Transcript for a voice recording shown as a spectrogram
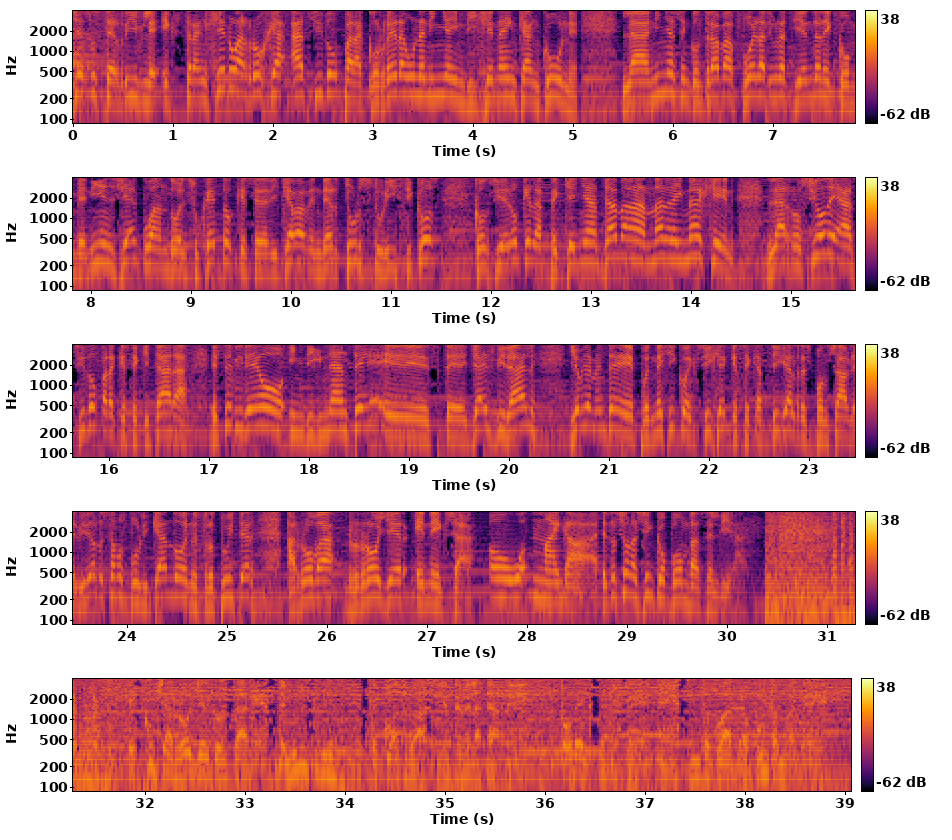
Y esto es terrible. Extranjero arroja ácido para correr a una niña indígena en Cancún. La niña se encontraba fuera de una tienda de conveniencia cuando el sujeto que se dedicaba a vender tours turísticos consideró que la pequeña daba mala imagen. La roció de ácido para que se quitara. Este video indignante este, ya es viral y obviamente pues México exige que se castigue al responsable. El video lo estamos publicando en nuestro Twitter, arroba Roger Oh my God. Estas son las cinco bombas del día. Escucha a Roger González de lunes a viernes de 4 a 7 de la tarde por Exa FM 104.9.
